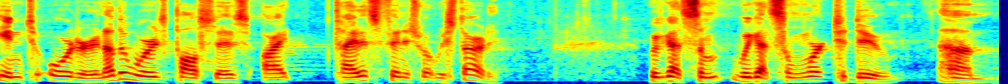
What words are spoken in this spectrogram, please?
into order. In other words, Paul says, All right, Titus, finish what we started. We've got some, we got some work to do. Um,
